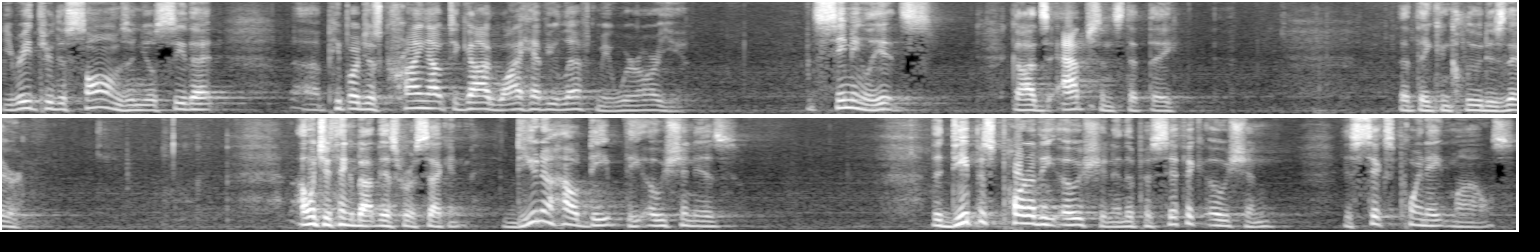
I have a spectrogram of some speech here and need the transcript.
You read through the Psalms and you'll see that uh, people are just crying out to God, Why have you left me? Where are you? And seemingly, it's God's absence that they that they conclude is there. I want you to think about this for a second. Do you know how deep the ocean is? The deepest part of the ocean in the Pacific Ocean is 6.8 miles.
